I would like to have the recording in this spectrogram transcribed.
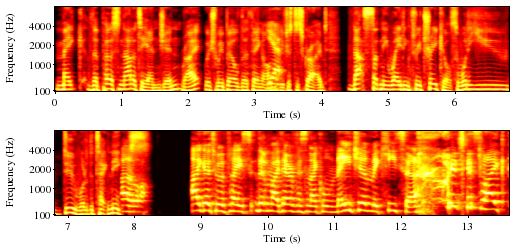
make the personality engine, right, which we build the thing on Yeah. that you've just described. That's suddenly wading through treacle. So what do you do? What are the techniques? Oh, I go to a place that my therapist and I call Major Miquita, which is like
